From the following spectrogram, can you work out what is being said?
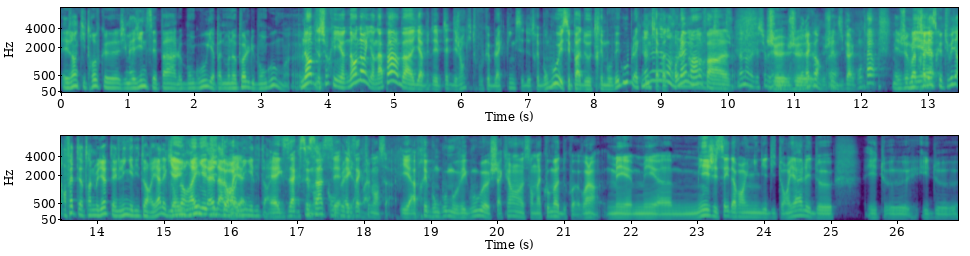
Il y a des gens qui trouvent que, j'imagine, c'est pas le bon goût, il n'y a pas de monopole du bon goût. moi. Non, bien sûr qu'il y en non, non, il y en a pas. Bah, il y a peut-être des gens qui trouvent que Blackpink c'est de très bon goût et c'est pas de très mauvais goût. Blackpink, il y a pas de problème. hein. Enfin, non, bien sûr, je, je, je ouais. dis pas le contraire. Mais je vois très bien euh, ce que tu veux dire. En fait, tu es en train de me dire que tu as une ligne éditoriale et que Il y a ton une oreille ligne t'aide à avoir une éditoriale. ligne éditoriale. Exactement. C'est ça qu'on peut dire. exactement ça. Et après, bon goût, mauvais goût, euh, chacun s'en accommode, quoi. Voilà. Mais, mais, euh, mais j'essaye d'avoir une ligne éditoriale et de, et de, et de,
